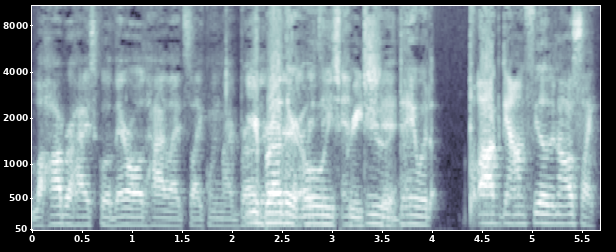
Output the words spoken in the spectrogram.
La Habra High School, their old highlights, like when my brother, did brother always preached dude, it. They would block downfield, and I was like,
